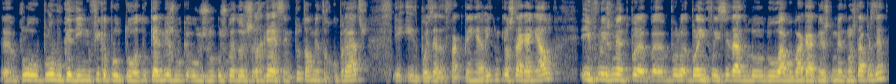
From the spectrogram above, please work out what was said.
eh, pelo, pelo bocadinho, fica pelo todo. Quer mesmo que os, os jogadores regressem totalmente recuperados e, e depois era de facto ganhar ritmo. Ele está a ganhá-lo infelizmente pela, pela infelicidade do, do Abubacar que neste momento não está presente,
